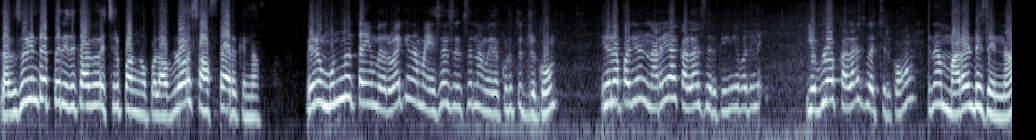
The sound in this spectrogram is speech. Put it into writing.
லக்ஸுரின்ற பேர் இதுக்காக வச்சுருப்பாங்க போல் அவ்வளோ சாஃப்டாக இருக்குண்ணா. வெறும் முந்நூற்றி ஐம்பது ரூபாய்க்கு நம்ம எஸ்எஸ் சிக்ஸ் நம்ம இதை கொடுத்துட்ருக்கோம் இதில் பார்த்தீங்கன்னா நிறையா கலர்ஸ் இருக்குது இங்கே பார்த்தீங்கன்னா எவ்வளோ கலர்ஸ் வச்சுருக்கோம்? இதுதான் மரம் டிசைன்னா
